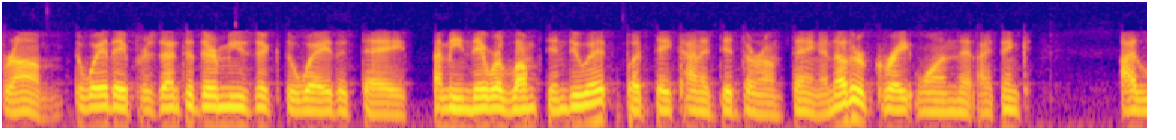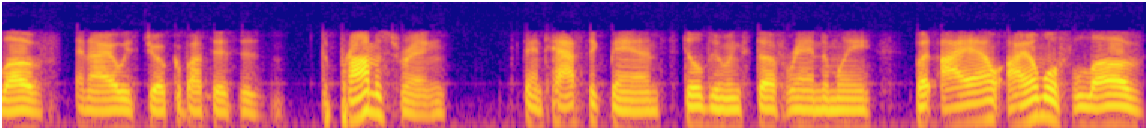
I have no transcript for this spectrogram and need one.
from. The way they presented their music, the way that they, I mean, they were lumped into it, but they kind of did their own thing. Another great one that I think I love, and I always joke about this, is The Promise Ring. Fantastic band, still doing stuff randomly, but I I almost love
